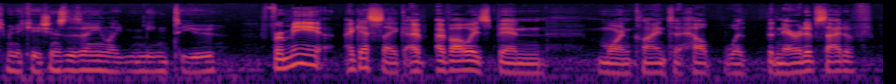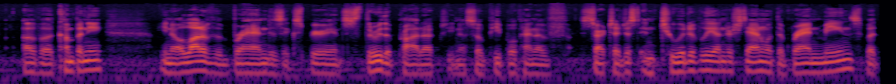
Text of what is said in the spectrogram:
communications design like mean to you? For me, I guess like I've I've always been more inclined to help with the narrative side of of a company. you know, a lot of the brand is experienced through the product, you know, so people kind of start to just intuitively understand what the brand means. But,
